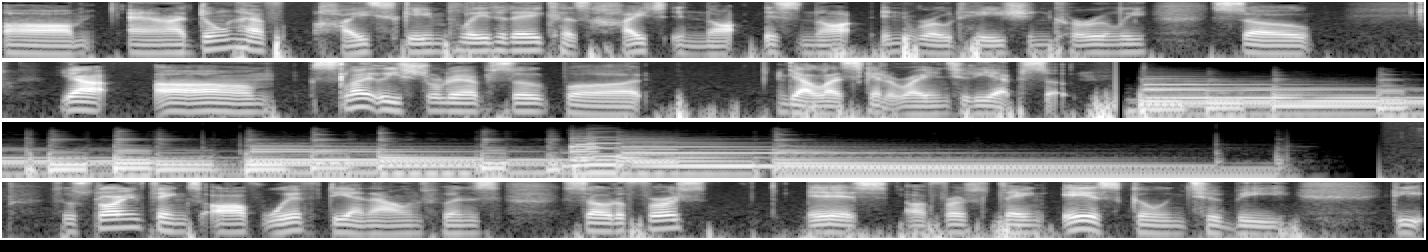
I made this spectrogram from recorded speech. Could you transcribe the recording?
um, and I don't have Heist gameplay today because Heist is not is not in rotation currently. So yeah, um, slightly shorter episode, but yeah, let's get right into the episode. So starting things off with the announcements. So the first is uh, first thing is going to be the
